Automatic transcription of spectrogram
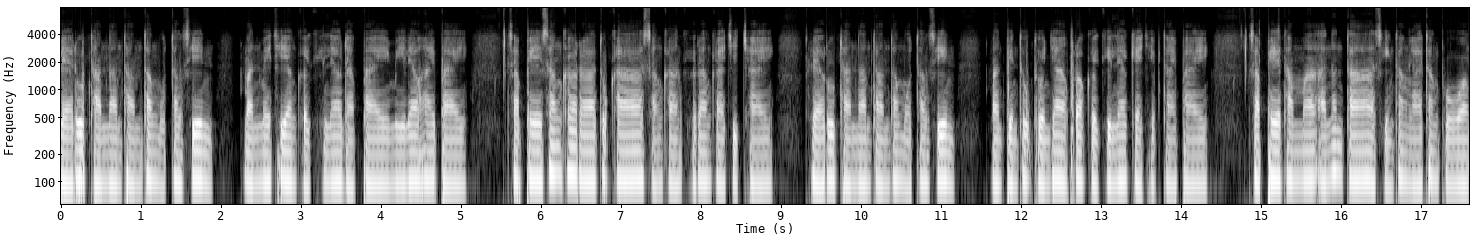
และรูปธรรมนามธรรมทั้งหมดทั้งสิ้น มันไม่เที่ยงเกิดขึ้นแล้วดับไป มีแล้วให้ไป สัพเพสังขาราทุกขาสังขารคือร่างกายจิตใจ และรูปธรรมนามธรรมทั้งหมดทั้งสิ้น มันเป็นทุกข์ทนยากเพราะเกิดขึ้นแล้วแก่เจ็บตายไป สัพเพธรรมาอนันตาสิ่งทั้งหลายทั้งปวง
